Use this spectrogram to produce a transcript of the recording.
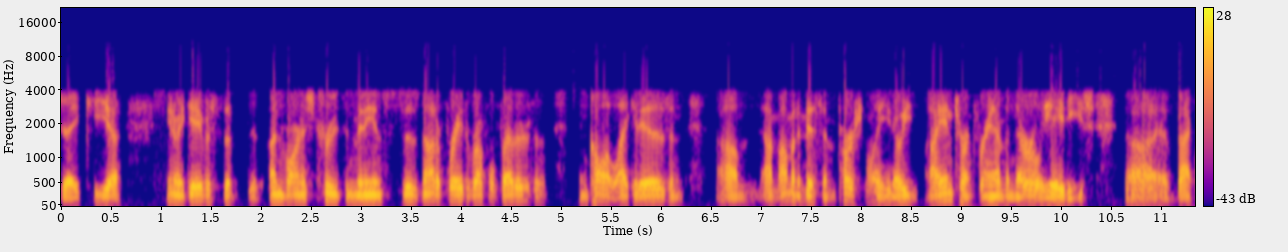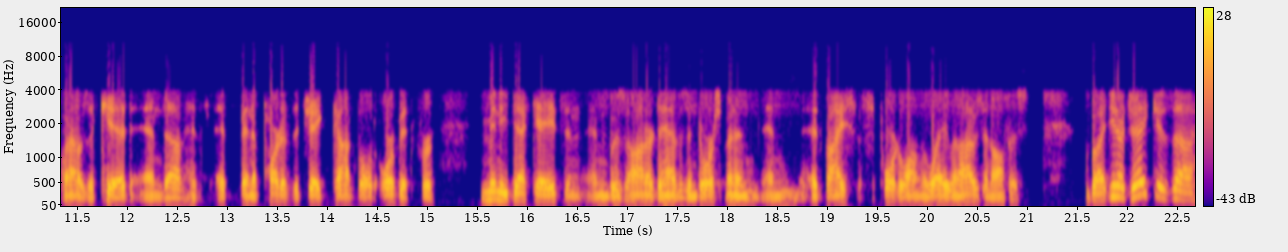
Jake. He, uh, you know, he gave us the, the unvarnished truth in many instances. Not afraid to ruffle feathers and, and call it like it is. And um, I'm, I'm going to miss him personally. You know, he, I interned for him in the early '80s, uh, back when I was a kid, and uh, have, have been a part of the Jake Godbold orbit for many decades, and, and was honored to have his endorsement and, and advice and support along the way when I was in office. But you know, Jake is uh,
